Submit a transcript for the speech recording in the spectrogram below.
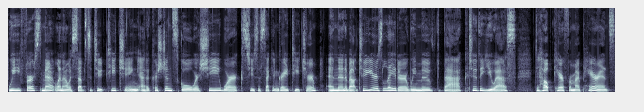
We first met when I was substitute teaching at a Christian school where she works. She's a second grade teacher. And then about two years later, we moved back to the U.S. to help care for my parents.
